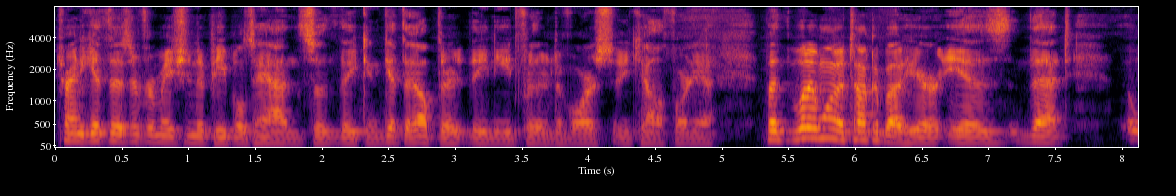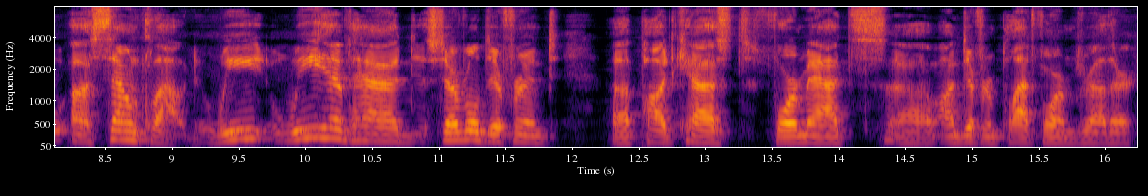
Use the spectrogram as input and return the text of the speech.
trying to get this information to people's hands so they can get the help they need for their divorce in California. But what I want to talk about here is that uh, SoundCloud. We we have had several different uh, podcast formats uh, on different platforms. Rather,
